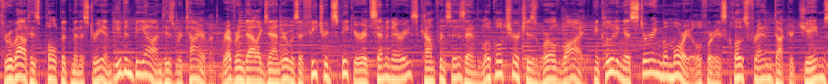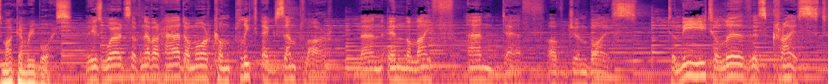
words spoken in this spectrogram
Throughout his pulpit ministry and even beyond his retirement, Reverend Alexander was a featured speaker at seminaries, conferences, and local churches worldwide, including a stirring memorial for his close friend Dr. James Montgomery Boice. These words have never had a more complete exemplar than in the life and death of Jim Boice. To me, to live is Christ,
